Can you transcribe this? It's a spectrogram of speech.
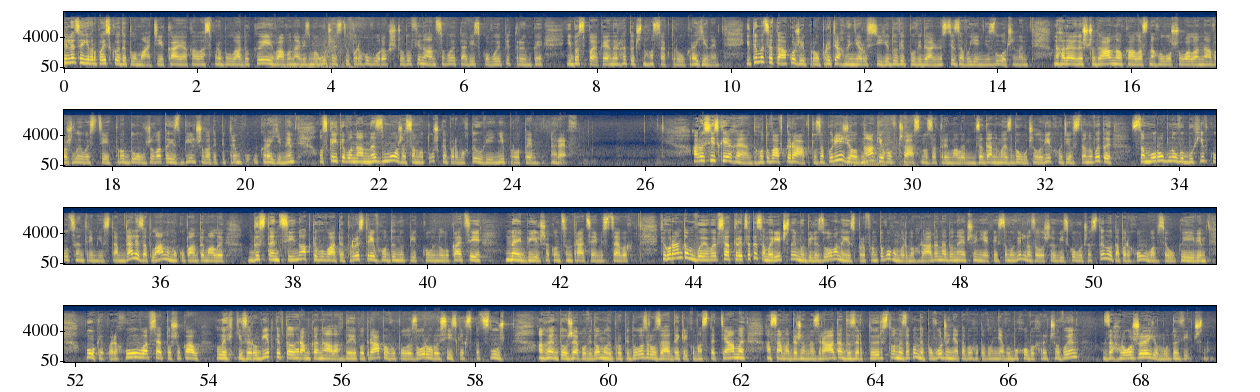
Очільниця європейської дипломатії Кая Калас прибула до Києва. Вона візьме участь у переговорах щодо фінансової та військової підтримки і безпеки енергетичного сектору України. Йтиметься також і про притягнення Росії до відповідальності за воєнні злочини. Нагадаю, нещодавно Калас наголошувала на важливості продовжувати і збільшувати підтримку України, оскільки вона не зможе самотужки перемогти у війні проти РФ. А російський агент готував теракт у Запоріжжі, однак його вчасно затримали. За даними СБУ, чоловік хотів встановити саморобну вибухівку у центрі міста. Далі, за планом, окупанти мали дистанційно активувати пристрій в годину пік, коли на локації найбільша концентрація місцевих. Фігурантом виявився 37-річний мобілізований із прифронтового Мирнограда на Донеччині, який самовільно залишив військову частину та переховувався у Києві. Поки переховувався, то шукав легкі заробітки в телеграм-каналах, де і потрапив у поле зору російських спецслужб. Агенту вже повідомили про підозру за декількома статтями, а саме державна зрада, дезертирство, незаконне поводження та виготовлення вибухових речовин загрожує йому довічне.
